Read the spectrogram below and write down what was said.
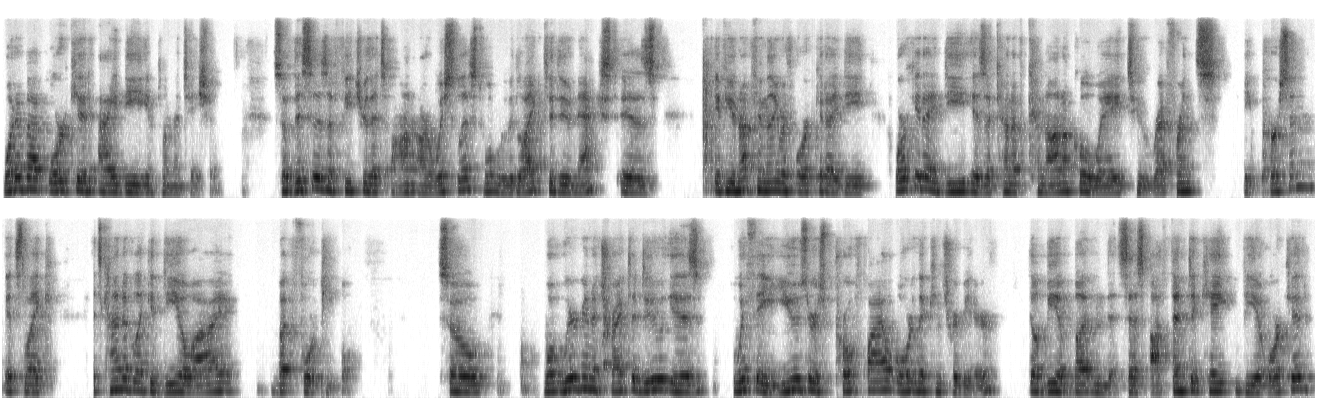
what about ORCID ID implementation? So this is a feature that's on our wish list. What we would like to do next is if you're not familiar with ORCID ID, ORCID ID is a kind of canonical way to reference a person. It's like, it's kind of like a DOI, but for people. So what we're going to try to do is with a user's profile or the contributor, there'll be a button that says authenticate via ORCID.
